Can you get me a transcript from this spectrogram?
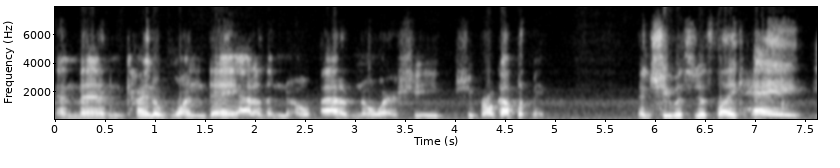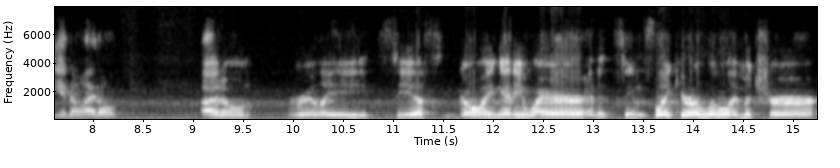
and then, kind of one day, out of the no, out of nowhere, she she broke up with me, and she was just like, "Hey, you know, I don't, I don't really see us going anywhere, and it seems like you're a little immature."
